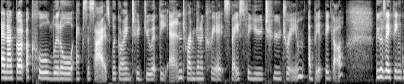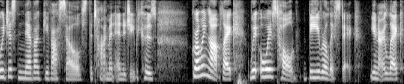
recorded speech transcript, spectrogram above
And I've got a cool little exercise we're going to do at the end where I'm going to create space for you to dream a bit bigger because I think we just never give ourselves the time and energy because growing up like we're always told be realistic. You know, like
